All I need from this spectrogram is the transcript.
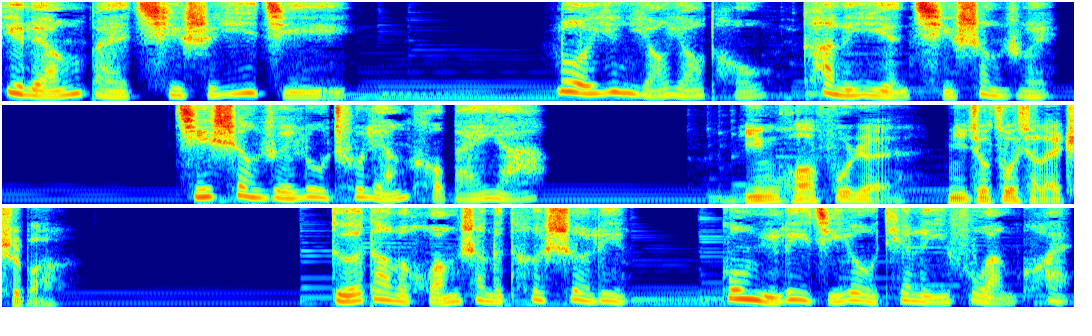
第两百七十一集，洛英摇摇头，看了一眼齐盛瑞。齐盛瑞露出两口白牙：“樱花夫人，你就坐下来吃吧。”得到了皇上的特赦令，宫女立即又添了一副碗筷。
